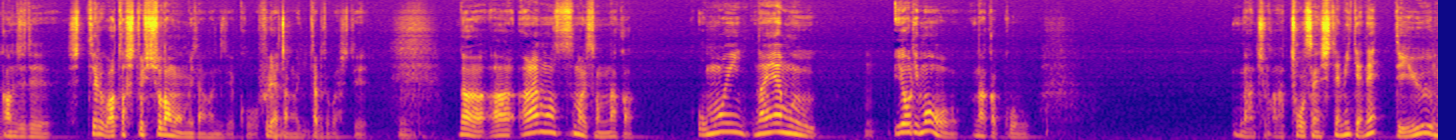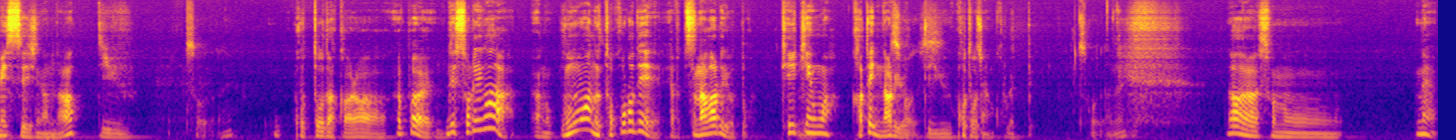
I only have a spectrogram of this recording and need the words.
感じで知ってる？私と一緒だもんみたいな感じでこうフレアちゃんが言ったりとかして、うん。だからああれもつまりそのなんか思い悩むよりもなんかこうなんちゅうかな挑戦してみてねっていうメッセージなんだなっていう。ことだからやっぱりでそれがあの思わぬところでやっぱつながるよと経験は糧になるよっていうことじゃんこれってそうだね。だからそのね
